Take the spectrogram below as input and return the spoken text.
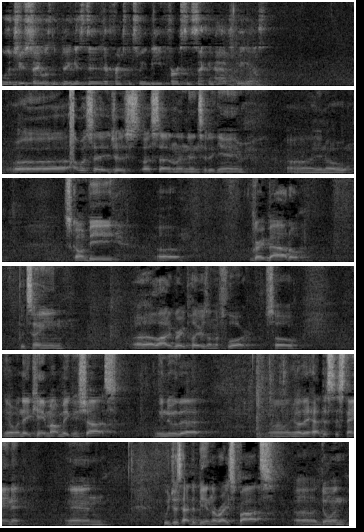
would you say was the biggest difference between the first and second halves for you guys? Uh, I would say just us settling into the game. Uh, you know, it's going to be a great battle between uh, a lot of great players on the floor. So, you know, when they came out making shots, we knew that, uh, you know, they had to sustain it. And we just had to be in the right spots, uh, doing,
